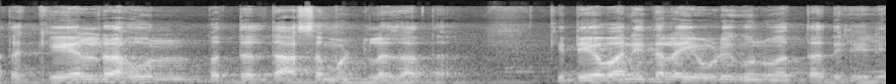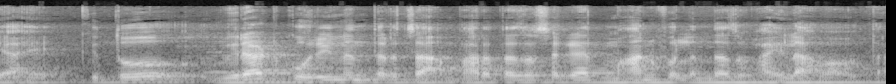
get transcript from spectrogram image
आता के एल राहुलबद्दल तर असं म्हटलं जातं की देवाने त्याला एवढी गुणवत्ता दिलेली आहे की तो विराट कोहलीनंतरचा भारताचा सगळ्यात महान फलंदाज व्हायला हवा होता.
